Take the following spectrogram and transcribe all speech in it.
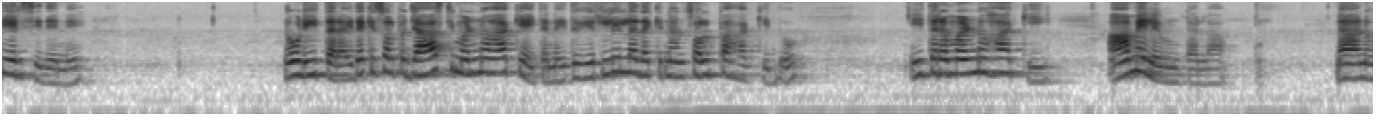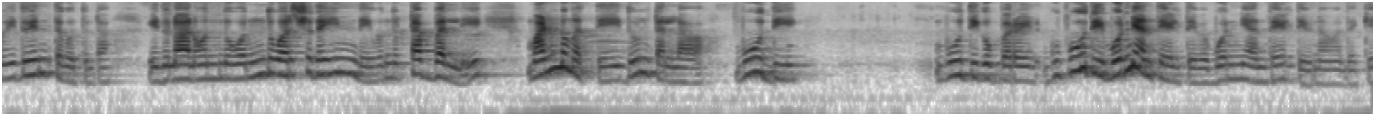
ಸೇರಿಸಿದ್ದೇನೆ. ನೋಡಿ ಈ ಥರ ಇದಕ್ಕೆ ಸ್ವಲ್ಪ ಜಾಸ್ತಿ ಮಣ್ಣು ಹಾಕಿ ಆಯ್ತಾನೆ ಇದು ಇರಲಿಲ್ಲ ಅದಕ್ಕೆ ನಾನು ಸ್ವಲ್ಪ ಹಾಕಿದ್ದು. ಈ ಥರ ಮಣ್ಣು ಹಾಕಿ ಆಮೇಲೆ ಉಂಟಲ್ಲ, ನಾನು ಇದು ಎಂತ ಗೊತ್ತುಂಟ? ಇದು ನಾನು ಒಂದು ಒಂದು ವರ್ಷದ ಹಿಂದೆ ಒಂದು ಟಬ್ಬಲ್ಲಿ ಮಣ್ಣು ಮತ್ತು ಇದುಂಟಲ್ಲ, ಬೂದಿ. ಬೂದಿ ಗೊಬ್ಬರ ಬೂದಿ ಬೊನ್ನೆ ಅಂತ ಹೇಳ್ತೇವೆ, ಬೊನ್ನೆ ಅಂತ ಹೇಳ್ತೇವೆ ನಾವು ಅದಕ್ಕೆ.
